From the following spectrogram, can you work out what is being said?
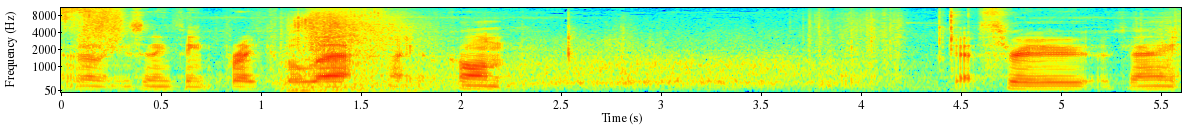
I don't think there's anything breakable there. I can't get through. Okay.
